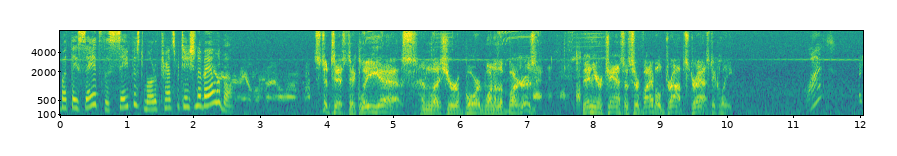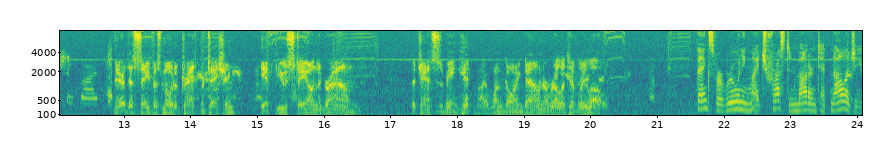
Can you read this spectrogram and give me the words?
But they say it's the safest mode of transportation available. Statistically, yes. Unless you're aboard one of the buggers. Then your chance of survival drops drastically. What? They're the safest mode of transportation if you stay on the ground. The chances of being hit by one going down are relatively low. Thanks for ruining my trust in modern technology.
